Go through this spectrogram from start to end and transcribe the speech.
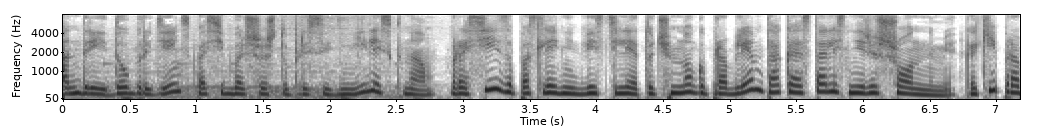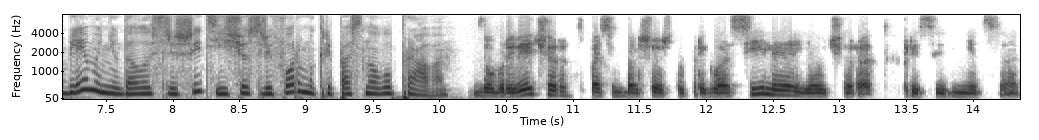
Андрей, добрый день. Спасибо большое, что присоединились к нам. В России за последние 200 лет очень много проблем так и остались нерешенными. Какие проблемы не удалось решить еще с реформы крепостного права? Добрый вечер. Спасибо большое, что пригласили. Я очень рад присоединиться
